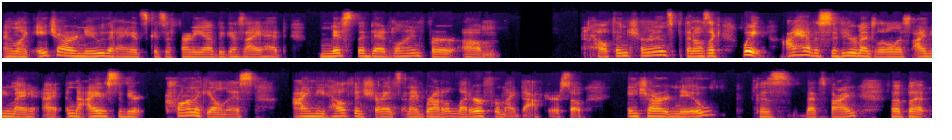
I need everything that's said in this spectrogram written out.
and like HR knew that I had schizophrenia because I had missed the deadline for um, health insurance. But then I was like, wait, I have a severe mental illness. I need my, I, I have severe chronic illness. I need health insurance. And I brought a letter from my doctor. So HR knew because that's fine. But, but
